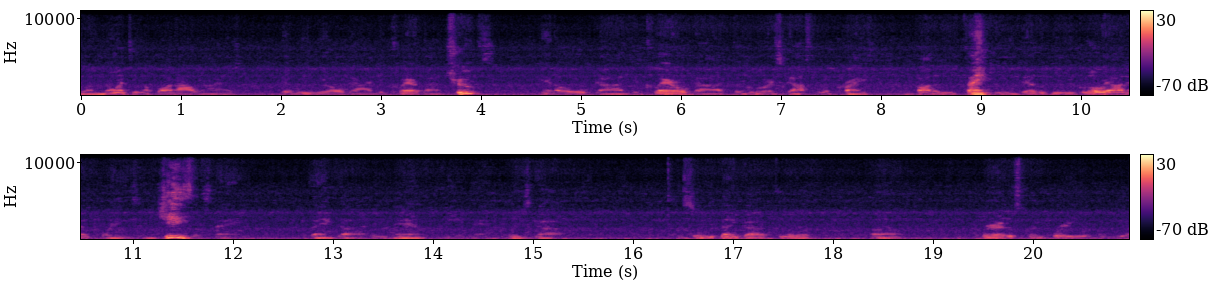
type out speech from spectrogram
your anointing upon our lives, that we will, oh God, declare thy truths and, oh God, declare, oh God, the glorious gospel of Christ. And Father, we thank you. We ever give you glory, honor, and praise. In Jesus' name, thank God. Amen. Amen. Praise God. And so we thank God for uh, prayer that's been prayed. We, uh,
